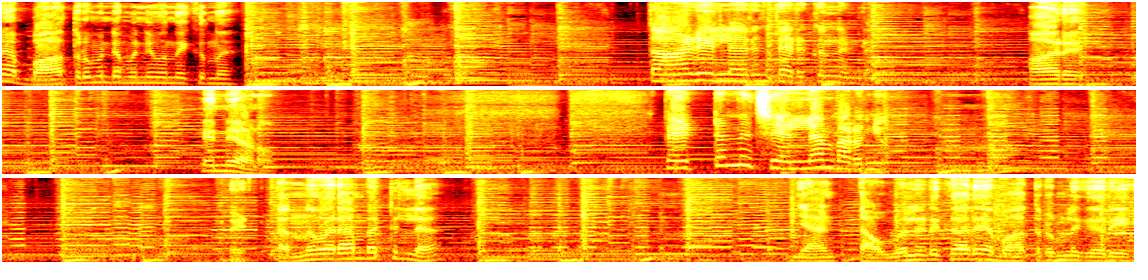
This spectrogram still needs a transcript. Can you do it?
എന്തിനാ ബാത്റൂമിന്റെ മുന്നിൽ വന്ന് നിൽക്കുന്നത് താഴെ എല്ലാരും തിരക്കുന്നുണ്ട്. ആരെ? എന്നെയാണോ? പെട്ടെന്ന് ചെല്ലാൻ പറഞ്ഞു. പെട്ടെന്ന് വരാൻ പറ്റില്ല. ഞാൻ ടവൽ എടുക്കാതെ ബാത്റൂമിൽ കയറി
